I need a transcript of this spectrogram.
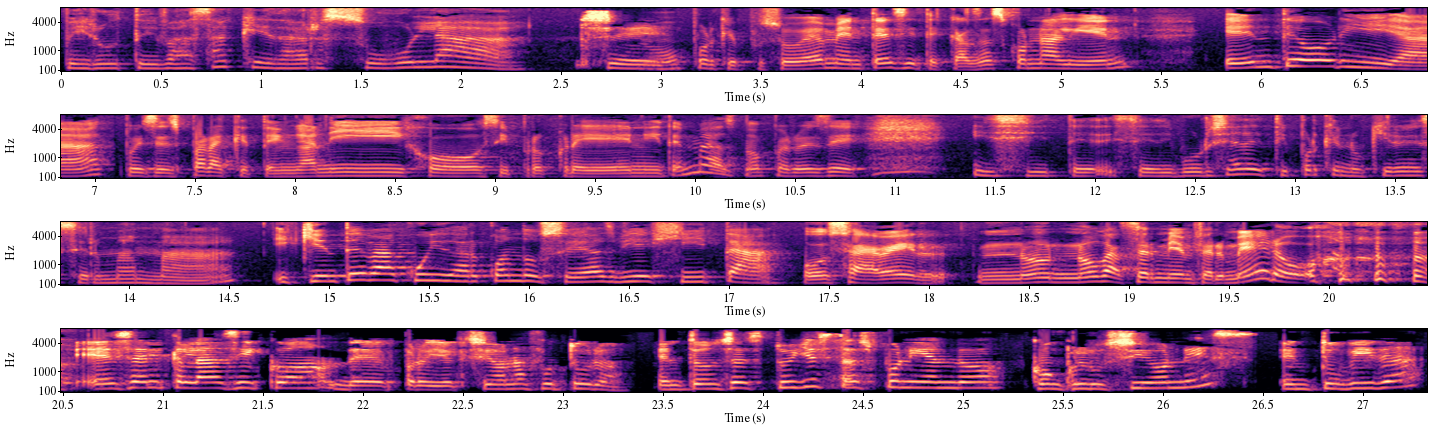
pero te vas a quedar sola. Sí. ¿no? Porque pues obviamente si te casas con alguien, en teoría, pues es para que tengan hijos y procreen y demás, ¿no? Pero es de, ¿y si te, se divorcia de ti porque no quiere ser mamá? ¿Y quién te va a cuidar cuando seas viejita? O sea, a ver, no, no va a ser mi enfermero. Es el clásico de proyección a futuro. Entonces tú ya estás poniendo conclusiones en tu vida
